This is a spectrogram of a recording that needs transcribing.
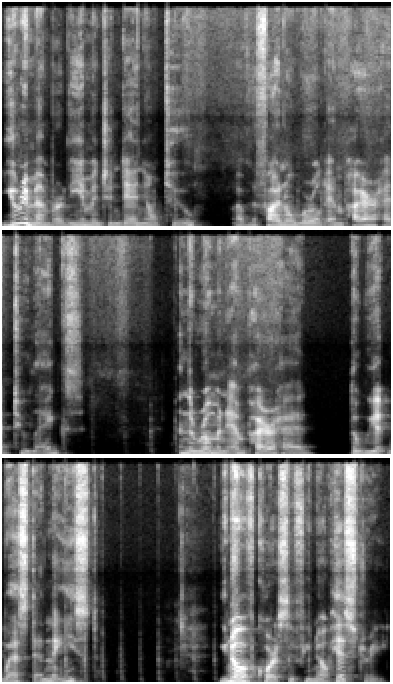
You remember the image in Daniel 2 of the final world empire had two legs, and the Roman Empire had the West and the East. You know, of course, if you know history,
